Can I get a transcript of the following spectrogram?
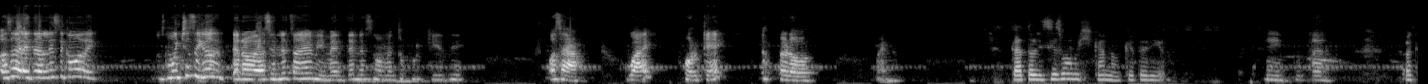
O sea, literalmente como de muchos signos de interrogación están en mi mente en ese momento porque de, o sea, guay, ¿por qué? Pero, bueno. Catolicismo mexicano, ¿qué te digo? Sí, total. Ok.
